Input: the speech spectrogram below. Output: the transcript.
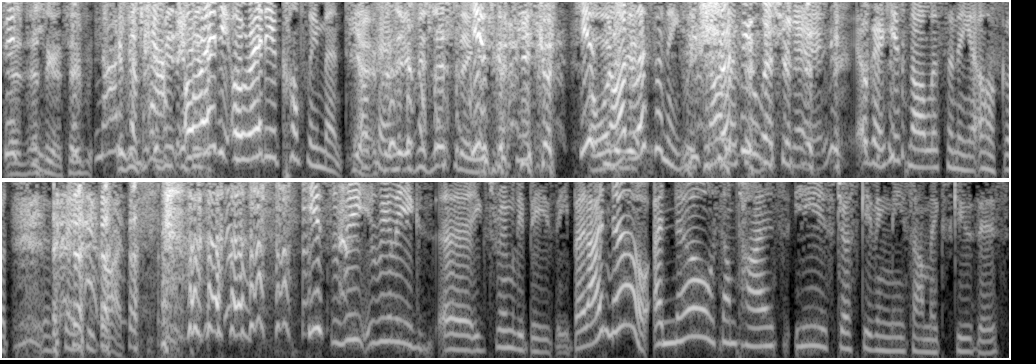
That's- 50. That's good. So if, Not if even half he- if Already, already a compliment. Yeah, okay. if, he's listening, He's- he's got. He's got. He's not he- listening. He's You not should be listening. listening. okay, he's not listening. Oh, good. Thank you, God. he's re- really ex- uh, extremely busy. But I know, I know sometimes he is just giving me some excuses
